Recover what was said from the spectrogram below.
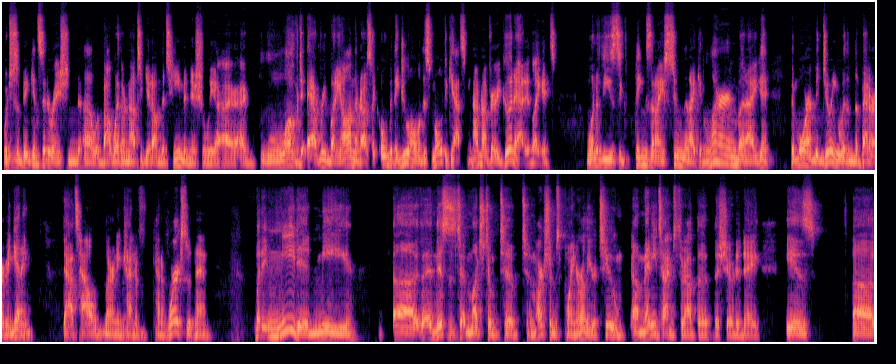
which is a big consideration uh, about whether or not to get on the team initially. I, I loved everybody on there. And I was like, oh, but they do all of this multicasting. I'm not very good at it. Like it's one of these things that I assume that I can learn, but I get the more I've been doing it with them, the better I've been getting. That's how learning kind of kind of works with that. But it needed me uh, and this is much to, to, to Markstrom's point earlier too, uh, many times throughout the, the show today is uh,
